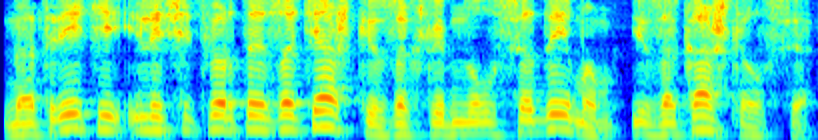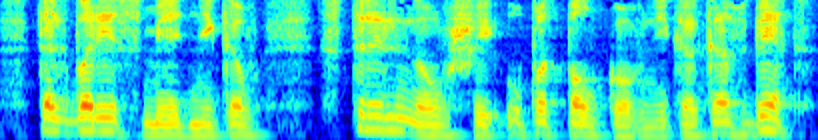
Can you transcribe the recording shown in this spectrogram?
На третьей или четвертой затяжке захлебнулся дымом и закашлялся, как Борис Медников, стрельнувший у подполковника Казбек.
